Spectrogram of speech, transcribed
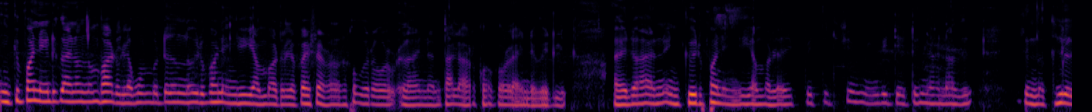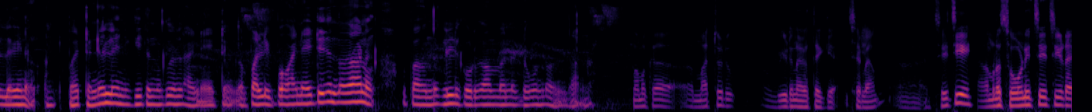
എനിക്ക് പണിയെടുക്കാനൊന്നും പാടില്ല. മുമ്പിട്ട് നിന്ന് ഒരു പണിയും ചെയ്യാൻ പാടില്ല. പ്രഷർ ഷുഗറുള്ളതിന്റെ തലകർക്കമൊക്കെ ഉള്ളതിന്റെ പേരിൽ. അതിന് കാരണം എനിക്കൊരു പണിയും ചെയ്യാൻ പാടില്ല. ഇപ്പം ഇത്തിരി ചെമ്മീൻ കിട്ടിയിട്ട് ഞാനത് ഇരുന്ന് കിള്ളേന്. പറ്റണില്ല എനിക്ക് ഇരുന്ന് കിള്ളാനായിട്ട്. പള്ളിയിൽ പോകാനായിട്ട് ഇരുന്നതാണ് അപ്പോൾ അതൊന്ന് കിള്ളി കൊടുക്കാൻ പറഞ്ഞിട്ട് കൊണ്ടുവന്നതാണ്. നമുക്ക് മറ്റൊരു വീടിനകത്തേക്ക് ചെല്ലാം. ചേച്ചി നമ്മുടെ സോണി ചേച്ചിയുടെ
